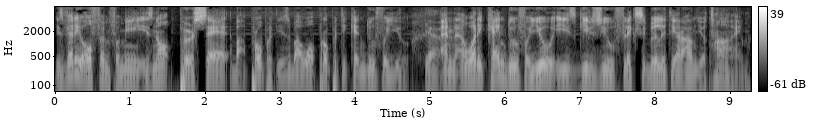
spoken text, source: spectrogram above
is very often for me is not per se about property. It's about what property can do for you. Yeah. And uh, what it can do for you is gives you flexibility around your time.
